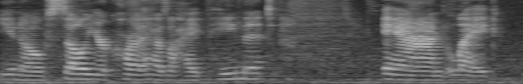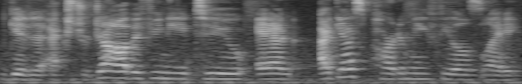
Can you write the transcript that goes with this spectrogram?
you know, sell your car that has a high payment and like get an extra job if you need to. And I guess part of me feels like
